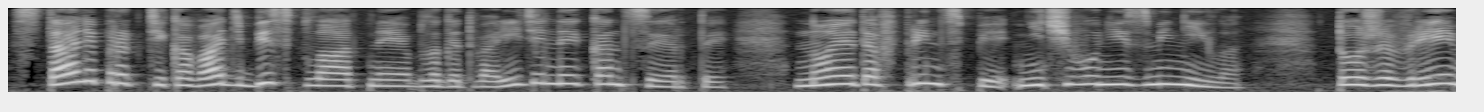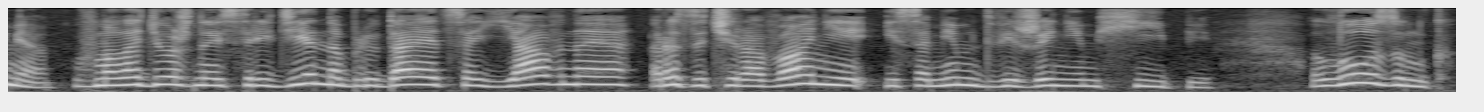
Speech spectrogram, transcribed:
стали практиковать бесплатные благотворительные концерты, но это, в принципе, ничего не изменило. В то же время в молодежной среде наблюдается явное разочарование и самим движением хиппи – лозунг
